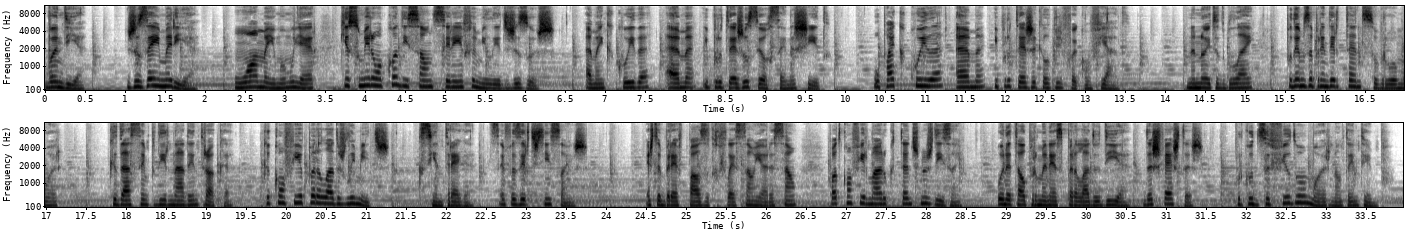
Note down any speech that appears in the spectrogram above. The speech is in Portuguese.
Bom dia. José e Maria, um homem e uma mulher que assumiram a condição de serem a família de Jesus. A mãe que cuida, ama e protege o seu recém-nascido. O pai que cuida, ama e protege aquele que lhe foi confiado. Na noite de Belém, podemos aprender tanto sobre o amor, que dá sem pedir nada em troca, que confia para lá dos limites, que se entrega sem fazer distinções. Esta breve pausa de reflexão e oração pode confirmar o que tantos nos dizem o Natal permanece para lá do dia, das festas, porque o desafio do amor não tem tempo.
